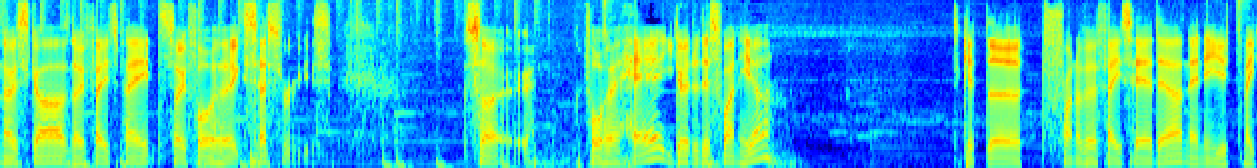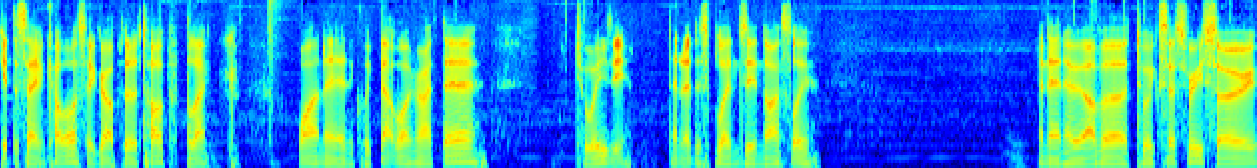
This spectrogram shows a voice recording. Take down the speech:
No scars, no face paint. So for her accessories. So, for her hair, you go to this one here. To get the front of her face hair down, and you make it the same color. So you go up to the top, black one, and click that one right there. Too easy. Then it just blends in nicely and then her other two accessories. So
